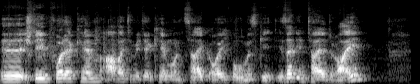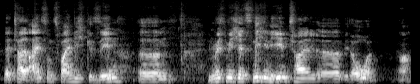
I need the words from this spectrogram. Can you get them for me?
Äh, ich stehe vor der Cam, arbeite mit der Cam und zeige euch, worum es geht. Ihr seid in Teil 3 wer Teil 1 und 2 nicht gesehen, ähm, ich möchte mich jetzt nicht in jedem Teil äh, wiederholen. Ja?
